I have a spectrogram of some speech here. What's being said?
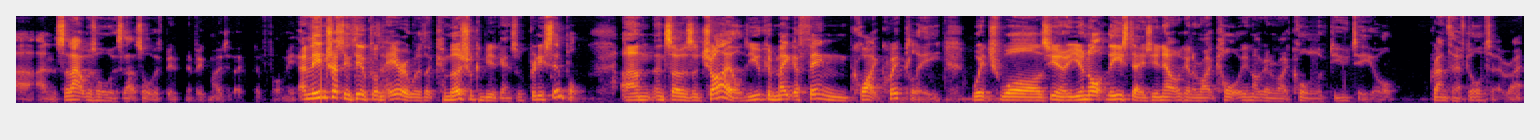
uh, and so that was always that's always been a big motivator for me. And the interesting thing, of course, in the era was that commercial computer games were pretty simple. Um, and so as a child, you could make a thing quite quickly, which was you know you're not these days you're not going to write call you're not going to write Call of Duty or Grand Theft Auto, right?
